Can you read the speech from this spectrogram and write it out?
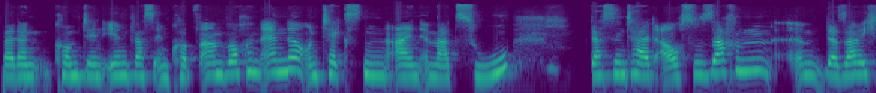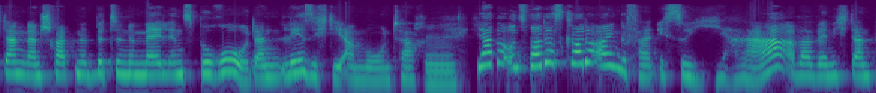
Weil dann kommt denen irgendwas in den Kopf am Wochenende und texten einen immer zu. Das sind halt auch so Sachen, ähm, da sage ich dann, dann schreibt mir bitte eine Mail ins Büro, dann lese ich die am Montag. Mhm. Ja, bei uns war das gerade eingefallen. Ich so, ja, aber wenn ich dann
